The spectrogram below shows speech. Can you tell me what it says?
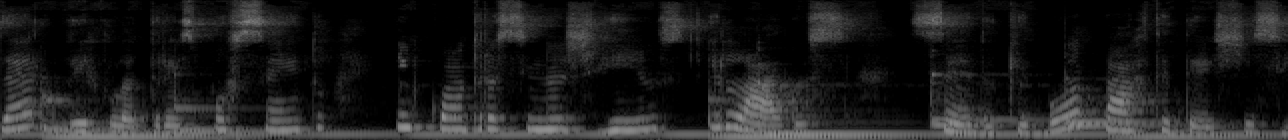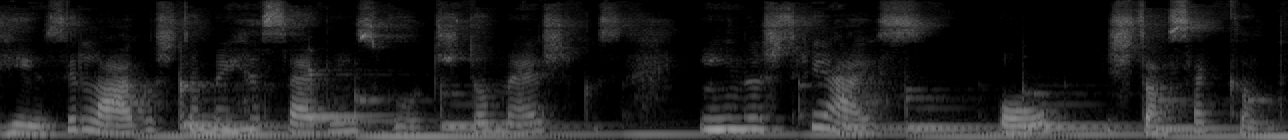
0,3% encontra-se nos rios e lagos, sendo que boa parte destes rios e lagos também recebem esgotos domésticos e industriais ou estão secando.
